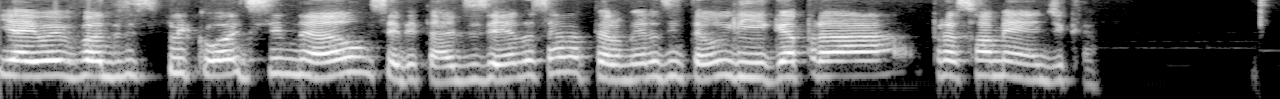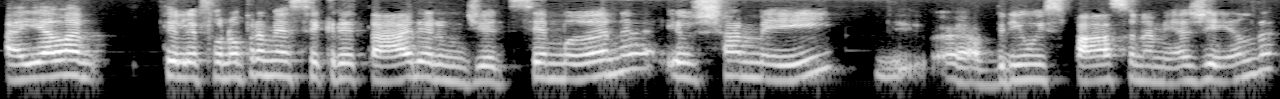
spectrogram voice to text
E aí o Evandro explicou, disse, não, se ele está dizendo, sabe, pelo menos então liga para sua médica. Aí ela telefonou para minha secretária, era um dia de semana, eu chamei, abri um espaço na minha agenda,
